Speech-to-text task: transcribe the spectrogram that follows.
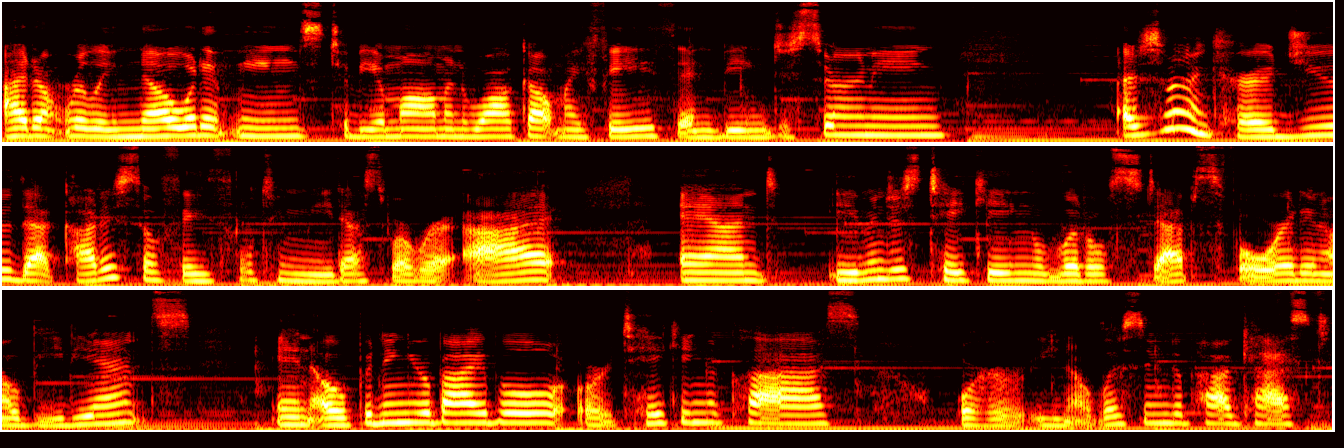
I don't really know what it means to be a mom and walk out my faith and being discerning. I just want to encourage you that God is so faithful to meet us where we're at. And even just taking little steps forward in obedience in opening your Bible or taking a class or, you know, listening to podcasts,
